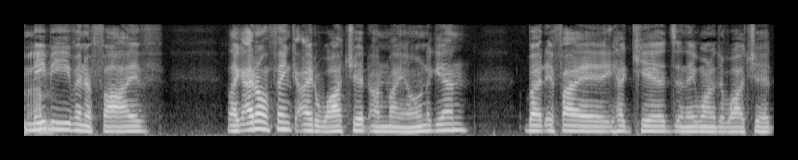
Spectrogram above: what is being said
I'm- maybe even a five. Like I don't think I'd watch it on my own again, but if I had kids and they wanted to watch it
